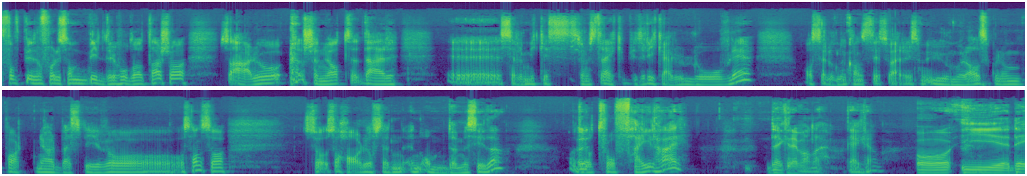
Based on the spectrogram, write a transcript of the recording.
folk begynner å få litt sånn bilder i hodet av dette, så, så er det jo, skjønner vi at det er eh, selv om, ikke, selv om streikebryteri ikke er ulovlig, og selv om det kan være liksom umoralsk mellom partene i arbeidslivet, og, og sånn, så, så, så, har du også en, en omdømmeside. Og det å trå feil her Det er krevende. Det er krevende. Og i det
